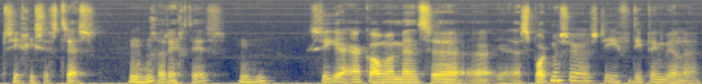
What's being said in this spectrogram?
psychische stress Mhm, gericht is. mhm. Zie je, er komen mensen, sportmasseurs die verdieping willen.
